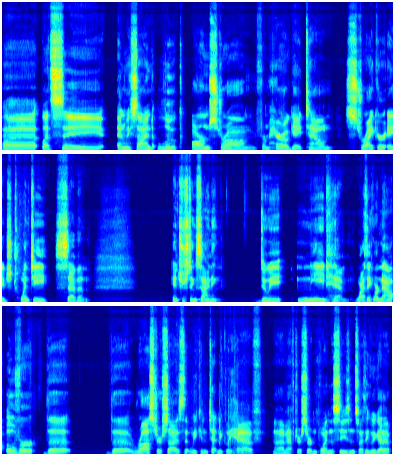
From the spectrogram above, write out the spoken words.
Uh, let's see. And we signed Luke Armstrong from Harrogate Town striker, age 27. Interesting signing. Do we need him? Well, I think we're now over the the roster size that we can technically have um, after a certain point in the season. So I think we got to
